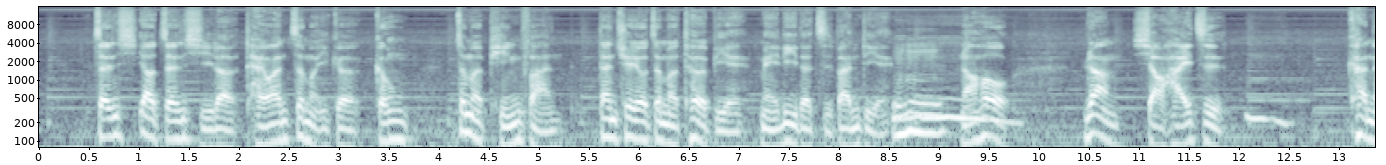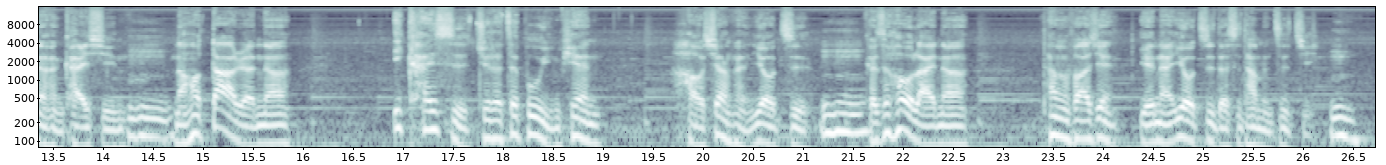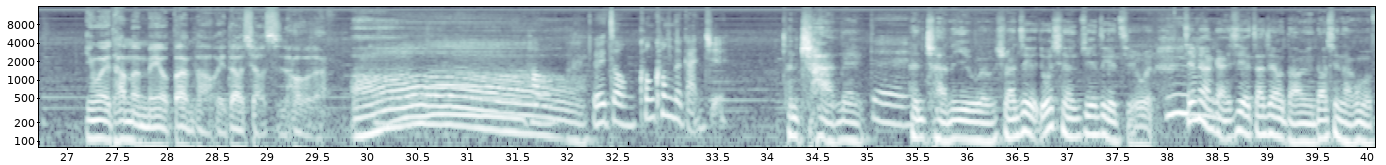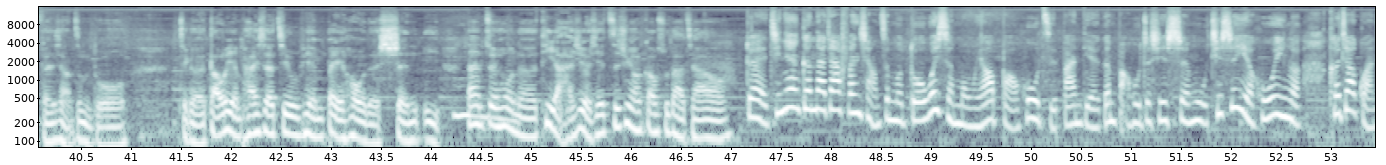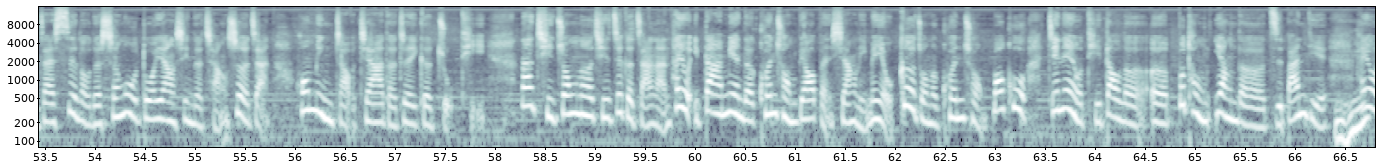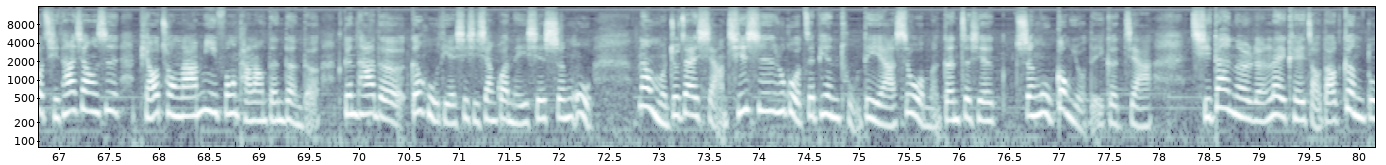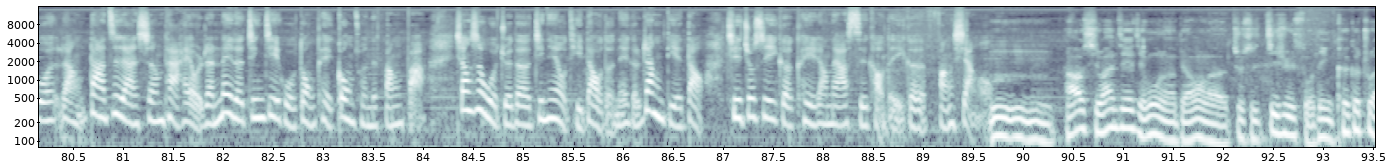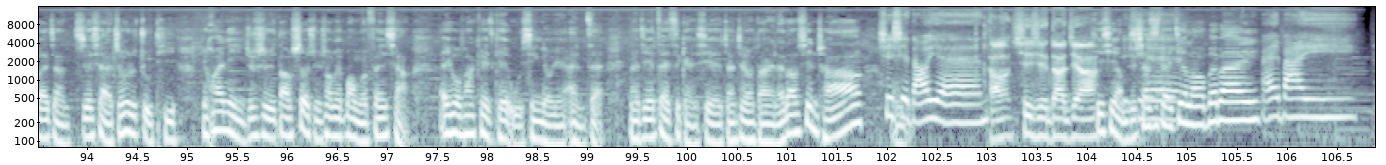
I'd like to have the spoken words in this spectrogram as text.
珍惜要珍惜了台湾这么一个跟这么平凡，但却又这么特别美丽的紫斑蝶，嗯然后让小孩子看得很开心，嗯然后大人呢，一开始觉得这部影片好像很幼稚，嗯可是后来呢，他们发现原来幼稚的是他们自己，嗯，因为他们没有办法回到小时候了。哦，好，有一种空空的感觉。很馋呢、对，很馋的意味。我喜欢这个，我喜欢今天这个结尾。今天非常感谢张家勇导演到现场跟我们分享这么多这个导演拍摄纪录片背后的深意。但最后呢，Tia 还是有些资讯要告诉大家哦。对，今天跟大家分享这么多，为什么我们要保护紫斑蝶跟保护这些生物？其实也呼应了科教馆在四楼的生物多样性的常设展“轰鸣找家”的这一个主题。那其中呢，其实这个展览它有一大面的昆虫标本箱，里面有各种的昆虫，包括今天有提到了呃不同样的紫斑蝶，还有其他像是瓢虫啦、蜜蜂、螳螂等等的，跟它的跟蝴蝶息息相关的一些生物。那我们就在想，其实如果这片土地啊，是我们跟这些生物共有的一个家，期待呢人类可以找到更多让大自然生态还有人类的经济活动可以共存的方法。像是我觉得今天有提到的那个让蝶道，其实就是一个可以让大家思考的一个方向哦。嗯嗯嗯，好，喜欢这些节目呢，不要忘了就是继续锁定科科出来讲接下来之后的主题，也欢迎你就是到社群上面帮我们分享，Apple Podcast 可以五星留言按赞。那今天再次感谢张建荣导演来到现场，谢谢导演，好，谢谢大家谢。谢，我们就下次再见喽，拜拜。拜拜。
